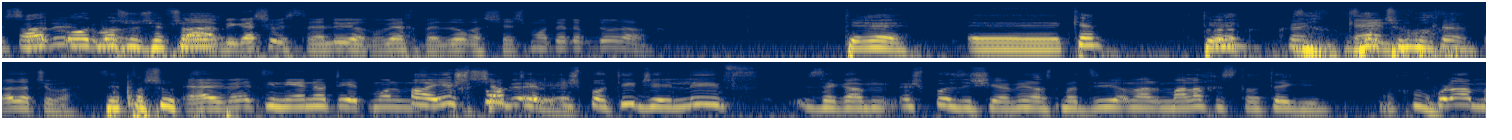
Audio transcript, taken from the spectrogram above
זה. רק עוד. משהו שאפשר... מה, בגלל שהוא ישראלי הוא ירוויח באזור ה-600 אלף דולר? תראה, אה, כן, תראה, כן. זו כן. התשובה. כן. לא זו התשובה. זה פשוט. אה, באמת עניין אותי אתמול, יש פה- חשבתי על זה. יש פה טי.ג'יי ליף, זה גם, יש פה איזושהי אמירה, זאת אומרת, מהלך אסטרטגי. נכון. כולם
